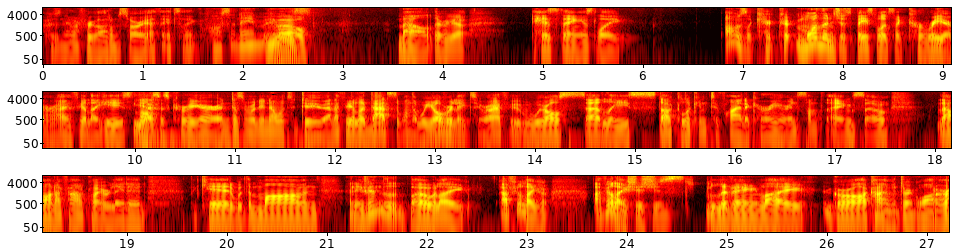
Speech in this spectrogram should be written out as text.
whose name I forgot. I'm sorry. I think it's like what was the name? It Mal. was Mal. There we go. His thing is like almost like more than just baseball. It's like career. I feel like he's Yeah. lost his career and doesn't really know what to do. And I feel like that's the one that we all relate to, right? We're all sadly stuck looking to find a career in something. So that one I found quite related. The kid with the mom and and even the Bo. Like I feel like. I feel like she's just living like, girl, I can't even drink water.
